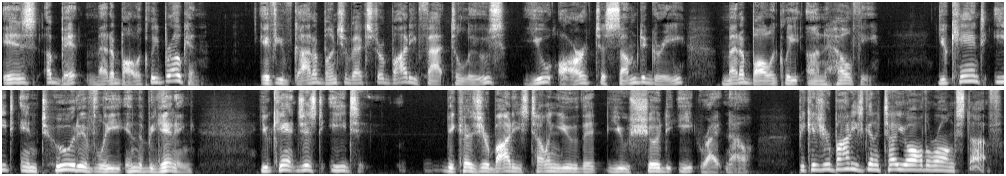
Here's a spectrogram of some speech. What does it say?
is a bit metabolically broken. If you've got a bunch of extra body fat to lose, you are to some degree metabolically unhealthy. You can't eat intuitively in the beginning. You can't just eat because your body's telling you that you should eat right now, because your body's going to tell you all the wrong stuff.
